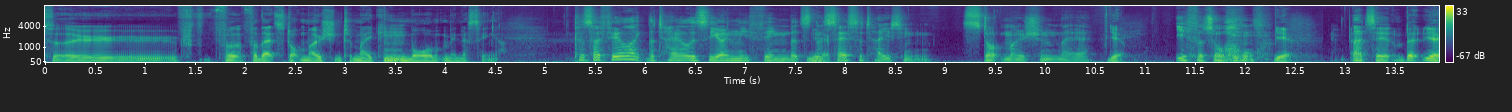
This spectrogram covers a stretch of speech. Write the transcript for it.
to for for that stop motion to make him Mm. more menacing. because I feel like the tail is the only thing that's Yeah. necessitating stop motion there, Yeah, if at all. yeah. That's it. But yeah,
